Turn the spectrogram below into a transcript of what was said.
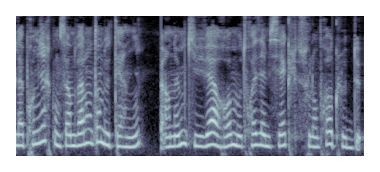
La première concerne Valentin de Terny, un homme qui vivait à Rome au IIIe siècle sous l'empereur Claude II.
